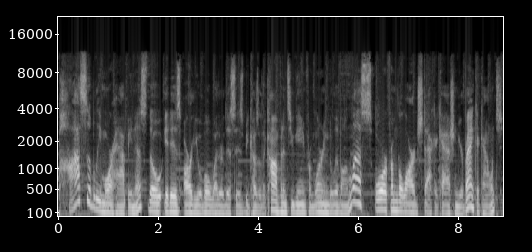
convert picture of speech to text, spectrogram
possibly more happiness, though it is arguable whether this is because of the confidence you gain from learning to live on less or from the large stack of cash in your bank account.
